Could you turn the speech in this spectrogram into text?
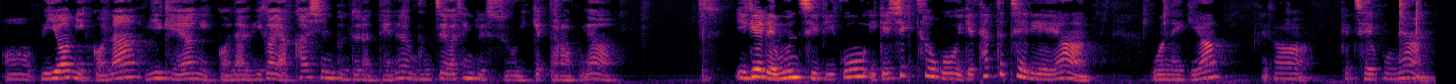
어, 위염이 있거나 위궤양이 있거나 위가 약하신 분들한테는 문제가 생길 수 있겠더라고요. 이게 레몬즙이고 이게 식초고 이게 타트체리예요. 원액이요. 그래서 이렇게 재보면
